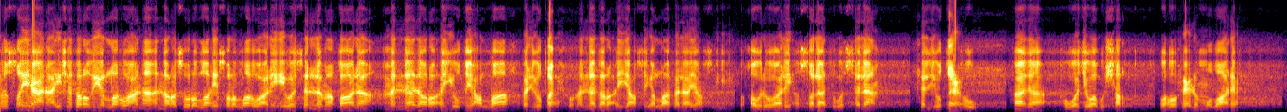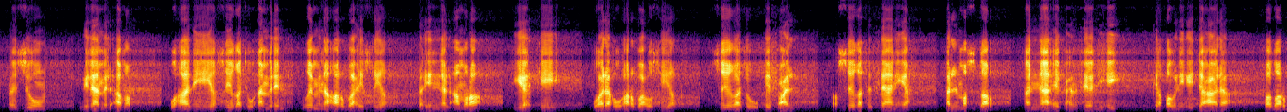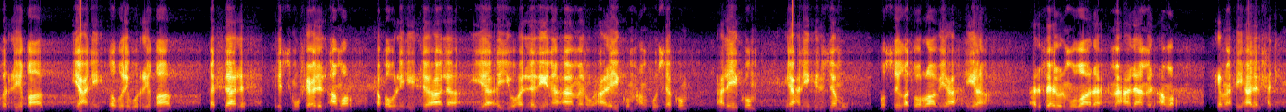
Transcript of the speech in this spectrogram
وفي الصحيح عن عائشة رضي الله عنها أن رسول الله صلى الله عليه وسلم قال من نذر أن يطيع الله فليطعه ومن نذر أن يعصي الله فلا يعصيه. وقوله عليه الصلاة والسلام فليطعه. هذا هو جواب الشرط وهو فعل مضارع مجزوم بلام الأمر وهذه هي صيغة أمر ضمن أربع صيغ فإن الأمر يأتي وله أربع صيغ. صيغة افعل والصيغة الثانية المصدر النائب عن فعله كقوله تعالى فضرب الرقاب يعني اضرب الرقاب. الثالث اسم فعل الأمر كقوله تعالى يا أيها الذين آمنوا عليكم أنفسكم عليكم يعني الزموا. والصيغة الرابعة هي الفعل المضارع مع لام الأمر كما في هذا الحديث.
